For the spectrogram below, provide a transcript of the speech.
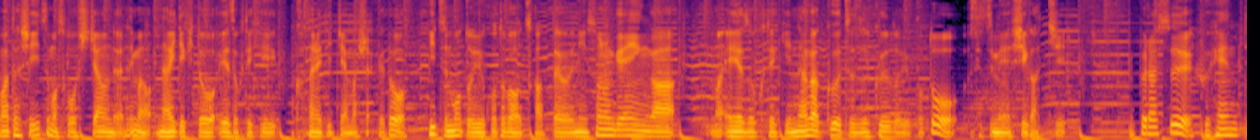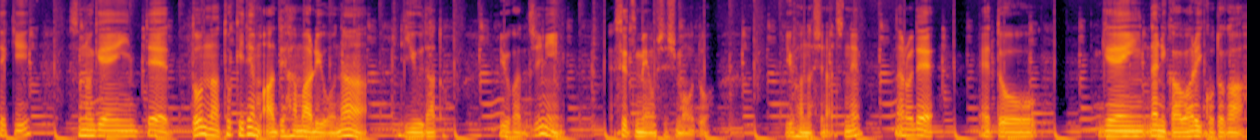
私いつもそうしちゃうんだよね。今内的と永続的重ねていっちゃいましたけどいつもという言葉を使ったようにその原因が、まあ、永続的長く続くということを説明しがち。プラス普遍的その原因ってどんな時でも当てはまるような理由だという形に説明をしてしまうと。いう話なんですね。なのでえっと原因何か悪いことが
